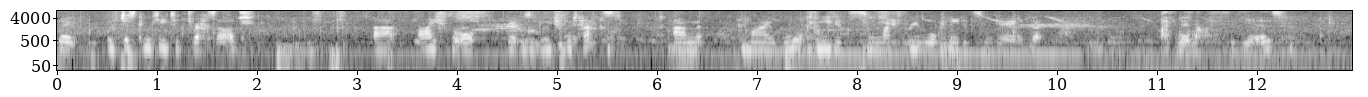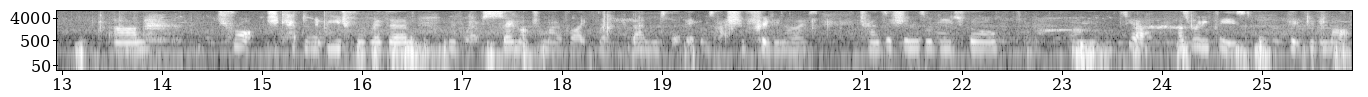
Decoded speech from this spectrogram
So, we've just completed dressage. Uh, I thought it was a beautiful test. Um, my walk needed some, my free walk needed some doing, but I've known that for years. Um, trot, she kept in a beautiful rhythm. We've worked so much on my right bend that it was actually really nice. Transitions were beautiful. Um, so yeah, I was really pleased. Hopefully the mark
